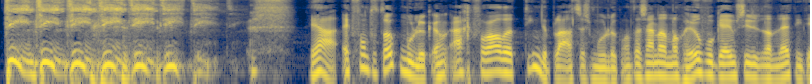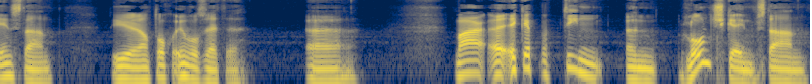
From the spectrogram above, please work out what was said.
10, 10, 10, 10, 10, 10, 10. Ja, ik vond het ook moeilijk. En eigenlijk vooral de tiende plaats is moeilijk. Want er zijn er nog heel veel games die er dan net niet in staan. Die je dan toch in wil zetten. Uh, maar uh, ik heb op 10 een launch game staan.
